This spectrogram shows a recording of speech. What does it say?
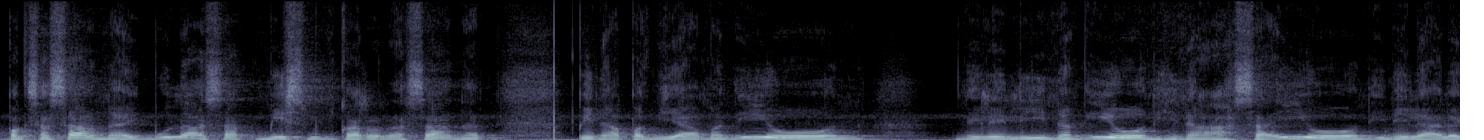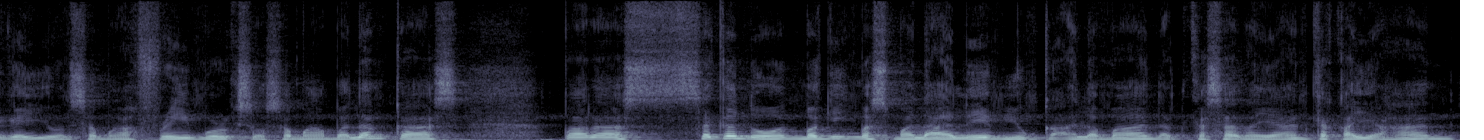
pagsasanay mula sa mismong karanasan at pinapagyaman iyon, nililinang iyon, hinahasa iyon, inilalagay iyon sa mga frameworks o sa mga balangkas para sa ganon maging mas malalim yung kaalaman at kasanayan, kakayahan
